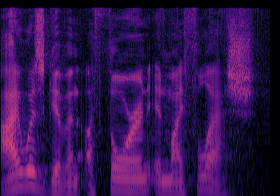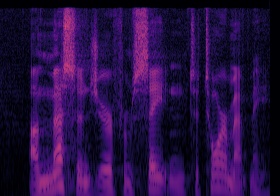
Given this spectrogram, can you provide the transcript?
I was given a thorn in my flesh, a messenger from Satan to torment me.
